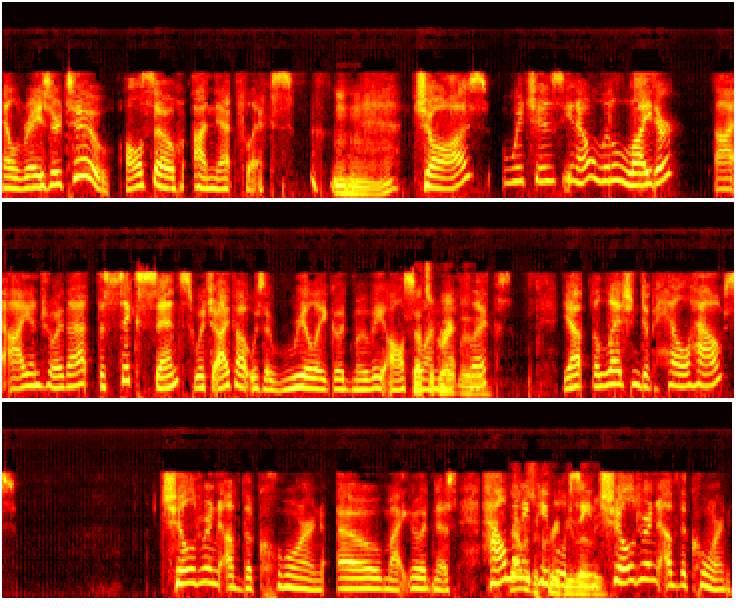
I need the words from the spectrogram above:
Hellraiser 2, also on Netflix. Mm-hmm. Jaws, which is, you know, a little lighter. I, I enjoy that. The Sixth Sense, which I thought was a really good movie, also That's a on great Netflix. movie. Yep. The Legend of Hell House. Children of the Corn. Oh my goodness. How That many people have seen movie. Children of the Corn?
